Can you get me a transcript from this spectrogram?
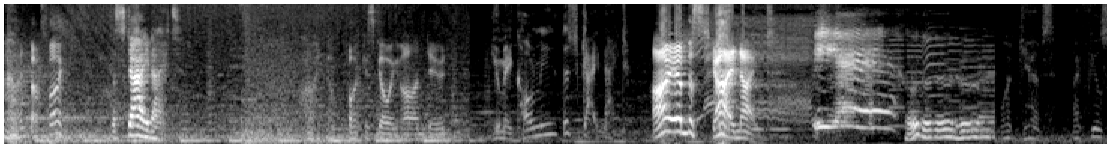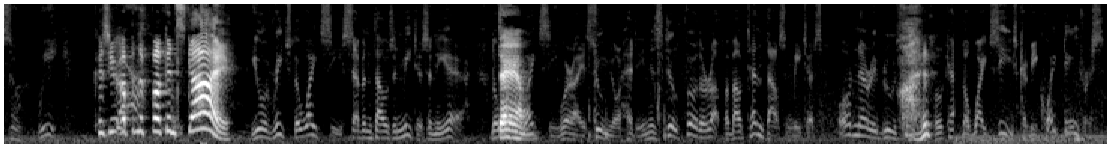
What the fuck? The Sky Knight. What the fuck is going on, dude? You may call me the Sky Knight. I am the Sky Knight! Ooh-doo-doo-doo. What gives? I feel so weak. Cause you're up in the fucking sky! You have reached the White Sea, 7,000 meters in the air. The Damn. White Sea, where I assume you're heading, is still further up, about 10,000 meters. Ordinary blue sea people can... The White Seas can be quite dangerous.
